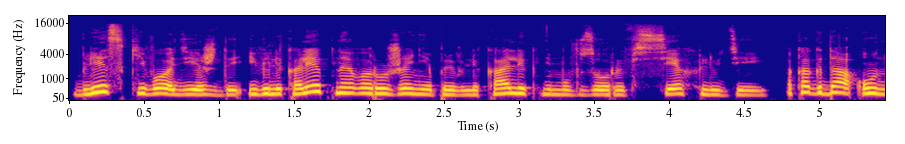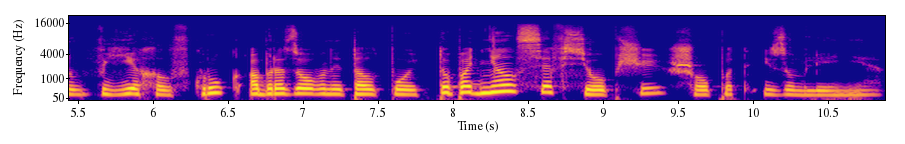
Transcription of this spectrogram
Блеск его одежды и великолепное вооружение привлекали к нему взоры всех людей. А когда он въехал в круг, образованный толпой, то поднялся всеобщий шепот изумления.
